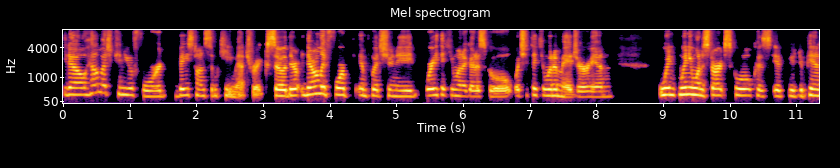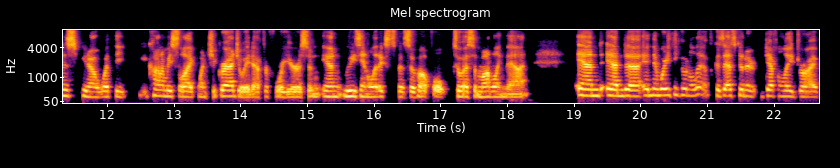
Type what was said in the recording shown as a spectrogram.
you know, how much can you afford based on some key metrics? So there, there are only four inputs you need where you think you want to go to school, what you think you want to major in, when, when you want to start school, because it, it depends, you know, what the economy's like once you graduate after four years. And, and Moody's Analytics has been so helpful to us in modeling that and and uh, and then where do you think you want to live? Because that's going to definitely drive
